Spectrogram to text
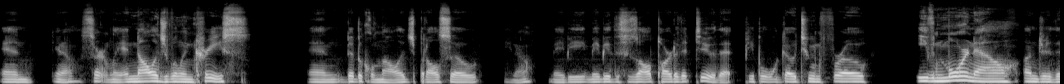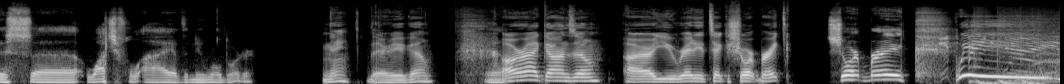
and you know certainly, and knowledge will increase, and biblical knowledge, but also you know maybe maybe this is all part of it too that people will go to and fro even more now under this uh, watchful eye of the new world order Yeah, there you go. Yeah. All right, Gonzo, are you ready to take a short break? short break Whee!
